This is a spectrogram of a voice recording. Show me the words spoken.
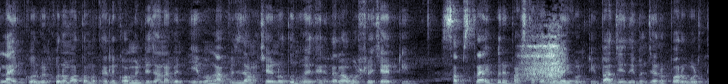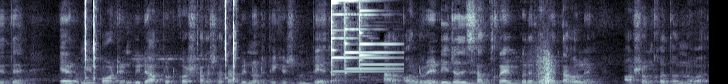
লাইক করবেন, কোনো মতামত থাকলে কমেন্টে জানাবেন এবং আপনি যদি আমার চ্যানেল নতুন হয়ে থাকেন, তাহলে অবশ্যই চ্যানেলটি সাবস্ক্রাইব করে পাঁচ টাকা বেল আইকনটি বাজিয়ে দেবেন যেন পরবর্তীতে এরকম ইম্পর্টেন্ট ভিডিও আপলোড করার সাথে সাথে আপনি নোটিফিকেশন পেয়ে যান আর অলরেডি যদি সাবস্ক্রাইব করে থাকেন, তাহলে অসংখ্য ধন্যবাদ।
